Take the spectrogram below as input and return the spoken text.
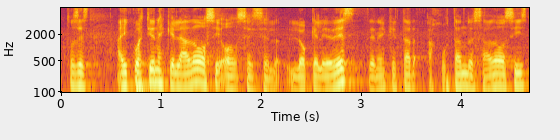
Entonces, hay cuestiones que la dosis, o lo que le des, tenés que estar ajustando esa dosis.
